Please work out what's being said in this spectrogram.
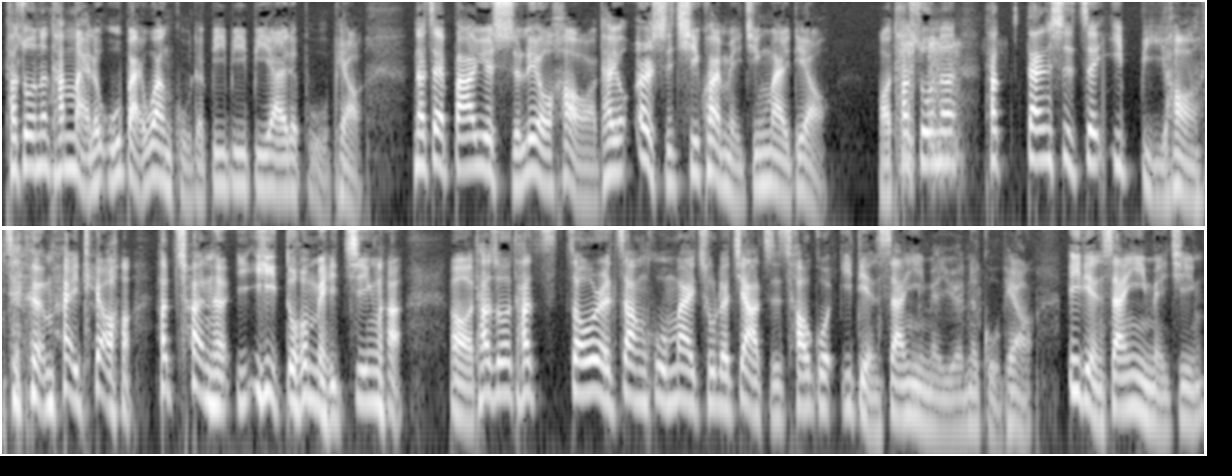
他说呢，他买了五百万股的 BBBI 的股票，那在八月十六号啊，他用二十七块美金卖掉。哦，他说呢，他单是这一笔哈，这个 卖掉，他赚了一亿多美金了。哦，他说他周二账户卖出了价值超过一点三亿美元的股票，一点三亿美金。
